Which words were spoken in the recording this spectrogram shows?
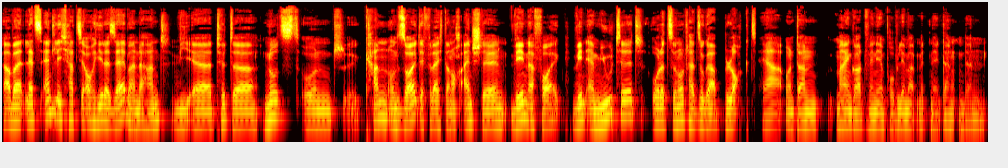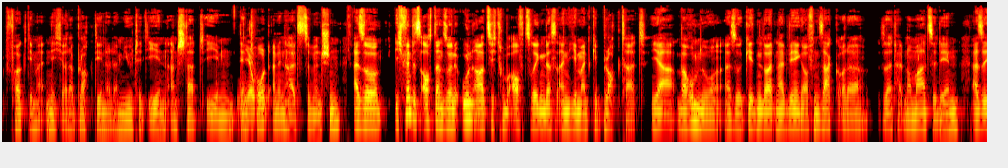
Aber letztendlich hat ja auch jeder selber in der Hand, wie er Twitter nutzt und kann und sollte vielleicht dann auch einstellen, wem er folgt, wen er mutet oder zur Not halt sogar blockt. Ja, und dann, mein Gott, wenn ihr ein Problem habt mit Duncan, dann folgt ihm halt nicht oder blockt ihn oder mutet ihn, anstatt ihm den jo. Tod an den Hals zu wünschen. Also, ich finde es auch dann so eine Unart, sich darüber aufzuregen, dass einen jemand geblockt hat. Ja, warum nur? Also geht den Leuten halt weniger auf den Sack oder seid halt normal zu denen. Also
